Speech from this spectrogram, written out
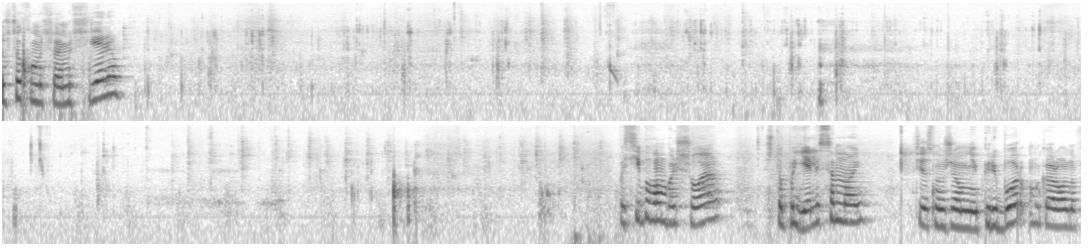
Вот столько мы с вами съели. Спасибо вам большое, что поели со мной. Честно, уже у меня перебор макаронов.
